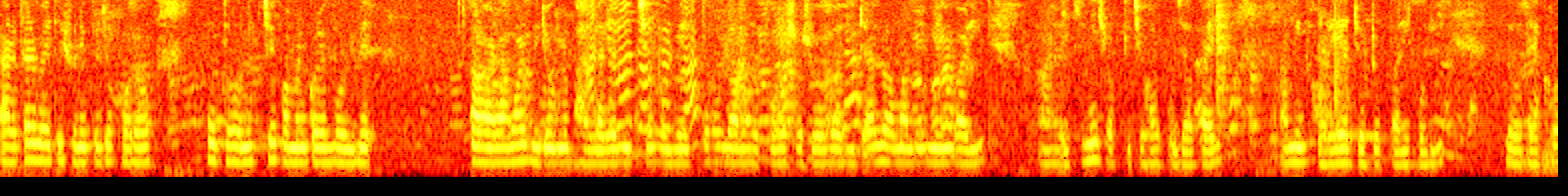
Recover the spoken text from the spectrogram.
কার কার বাড়িতে শনি পুজো করো, তো নিশ্চয়ই কমেন্ট করে বলবে। আর আমার ভিডিওগুলো ভালো লাগে, নিশ্চয়ই বলবে। তো হলো আমার পুরো শ্বশুর বাড়িটা হলো আমাদের মেন বাড়ি। আর এখানেই সব কিছু হয়, পূজা পাই। আমি ঘরে আর জটক বাড়ি করি। তো দেখো,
